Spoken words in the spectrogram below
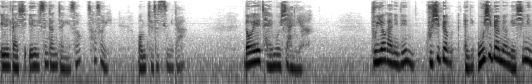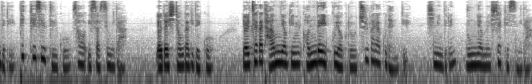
1-1 승강장에서 서서히 멈춰섰습니다. 너의 잘못이 아니야. 구역 안에는 90여, 아니, 50여 명의 시민들이 피켓을 들고 서 있었습니다. 8시 정각이 되고 열차가 다음 역인 건대 입구역으로 출발하고 난 뒤 시민들은 묵념을 시작했습니다.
